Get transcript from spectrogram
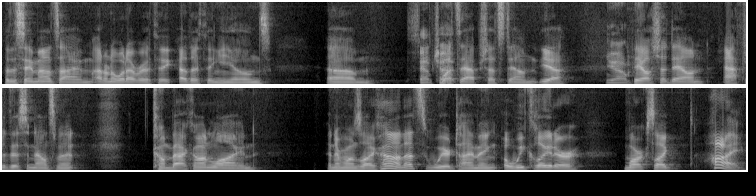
for the same amount of time. I don't know whatever th- other thing he owns. Snapchat. WhatsApp shuts down. Yeah. Yeah. They all shut down after this announcement, come back online, And everyone's like, huh, that's weird timing. A week later, Mark's like, hi,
